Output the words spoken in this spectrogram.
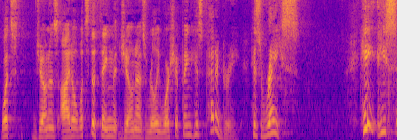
What's Jonah's idol? What's the thing that Jonah is really worshiping? His pedigree, his race. He, he's,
